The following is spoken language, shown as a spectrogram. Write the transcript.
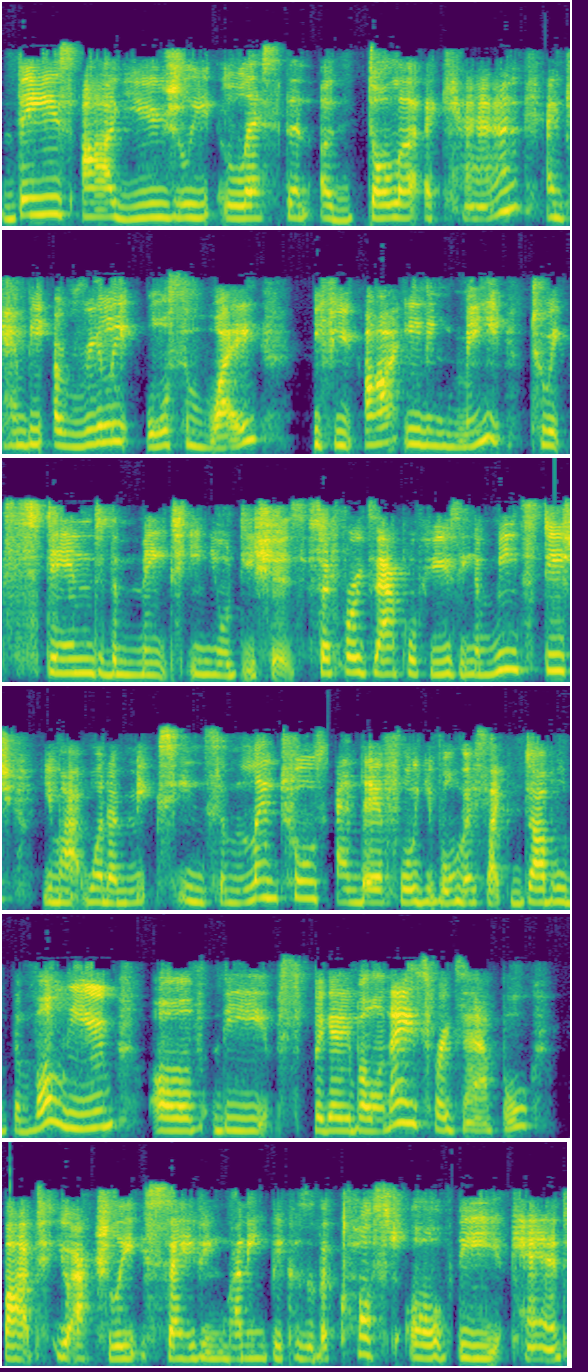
These are usually less than a dollar a can and can be a really awesome way if you are eating meat, to extend the meat in your dishes. So, for example, if you're using a mince dish, you might want to mix in some lentils, and therefore you've almost like doubled the volume of the spaghetti bolognese, for example, but you're actually saving money because of the cost of the canned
